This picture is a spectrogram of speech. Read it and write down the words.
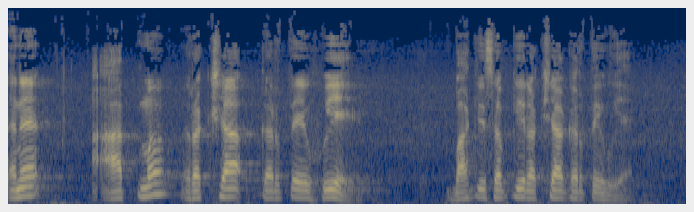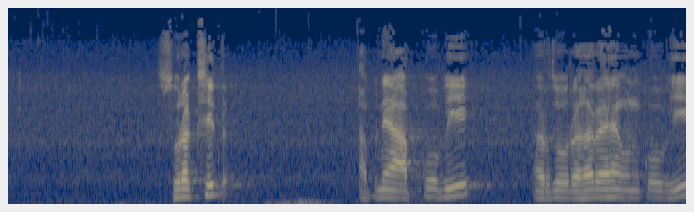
यानी आत्म रक्षा करते हुए, बाकी सबकी रक्षा करते हुए, सुरक्षित अपने आप को भी और जो रह रहे हैं उनको भी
